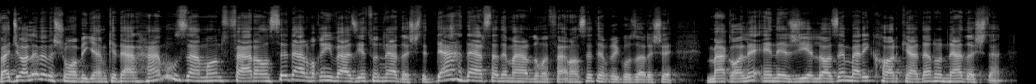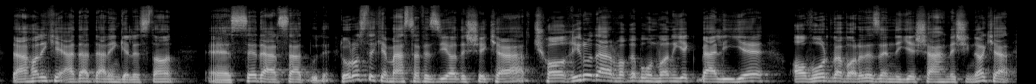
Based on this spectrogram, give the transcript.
و جالبه به شما بگم که در همون زمان فرانسه در واقع این وضعیت رو نداشته. ده درصد مردم فرانسه طبق گزارش مقاله انرژی لازم برای کار کردن رو نداشتن. در حالی که عدد در انگلستان سه درصد بوده. درسته که مصرف زیاد شکر چاقی رو در واقع به عنوان یک بلیه آورد و وارد زندگی شهرنشینا کرد.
